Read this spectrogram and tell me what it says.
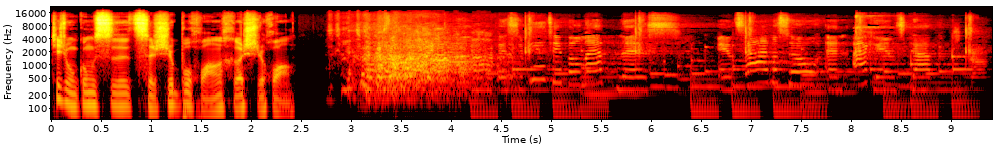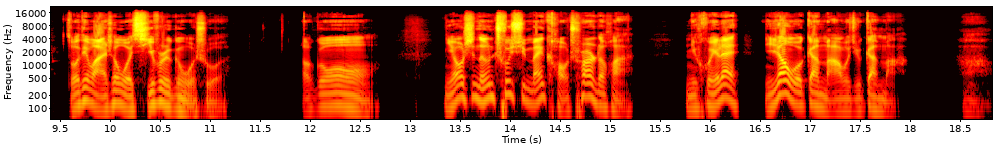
这种公司此时不黄何时黄？昨天晚上我媳妇儿跟我说。老公，你要是能出去买烤串的话，你回来你让我干嘛我就干嘛，啊，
